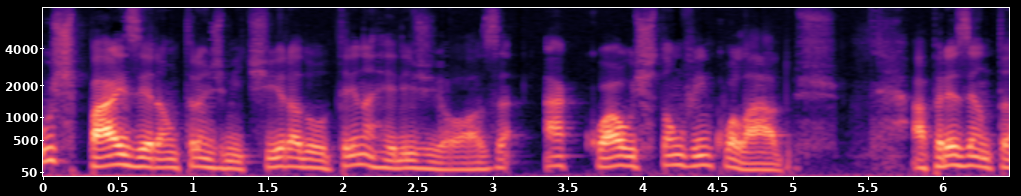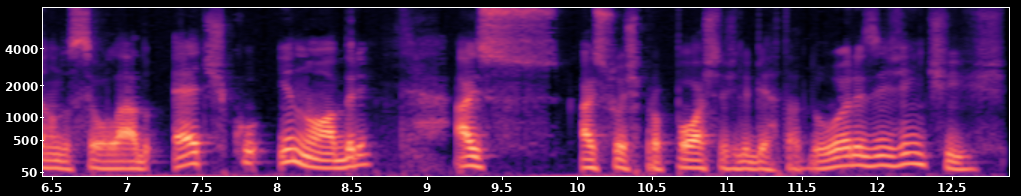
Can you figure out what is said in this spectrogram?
os pais irão transmitir a doutrina religiosa a qual estão vinculados, apresentando seu lado ético e nobre, as, as suas propostas libertadoras e gentis,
